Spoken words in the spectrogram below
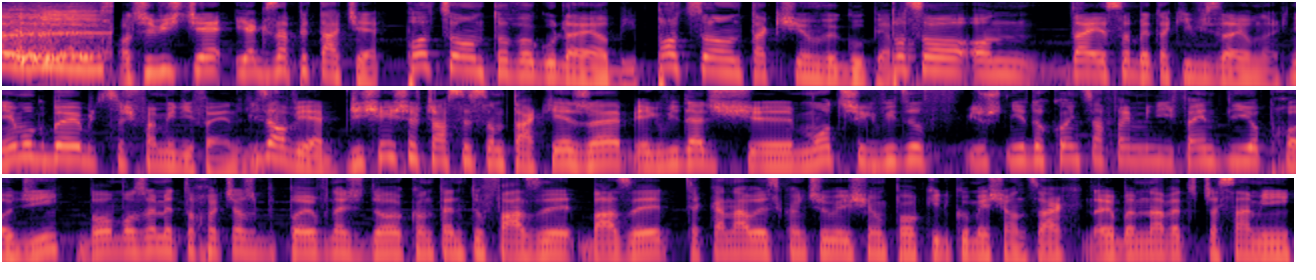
Oczywiście, jak zapytacie, po co on to w ogóle robi? Po co on tak się wygłupia? Po co on daje sobie taki wizerunek? Nie mógłby robić coś family friendly. Widzowie, dzisiejsze czasy są takie, że jak widać, e, młodszych widzów już nie do końca family friendly obchodzi, bo możemy to chociażby porównać do kontentu fazy, bazy. Te kanały skończyły się po kilku miesiącach, robią nawet czasami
